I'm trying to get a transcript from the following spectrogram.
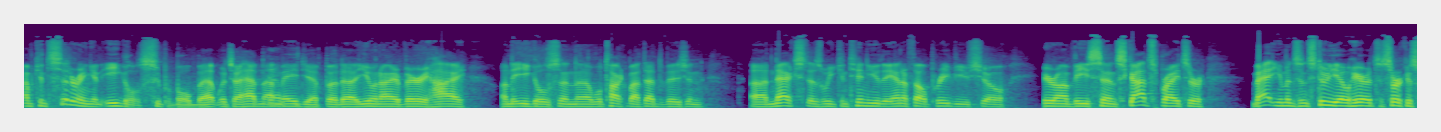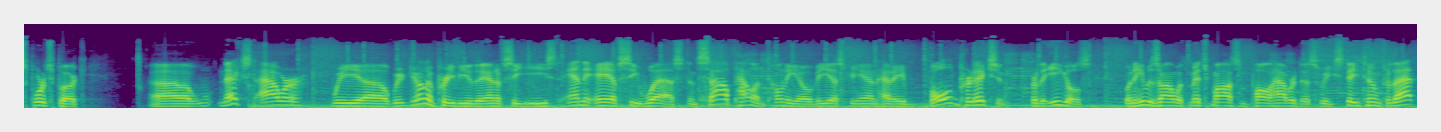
I'm considering an Eagles Super Bowl bet, which I have not made yet, but uh, you and I are very high on the Eagles, and uh, we'll talk about that division uh, next as we continue the NFL preview show here on VSIN. Scott Spreitzer, Matt Youmans in studio here at the Circa Sportsbook. Uh, next hour, we uh, we're going to preview the NFC East and the AFC West. And Sal Paolantonio of ESPN had a bold prediction for the Eagles when he was on with Mitch Moss and Paul Howard this week. Stay tuned for that.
